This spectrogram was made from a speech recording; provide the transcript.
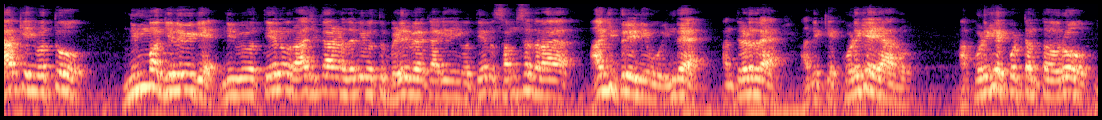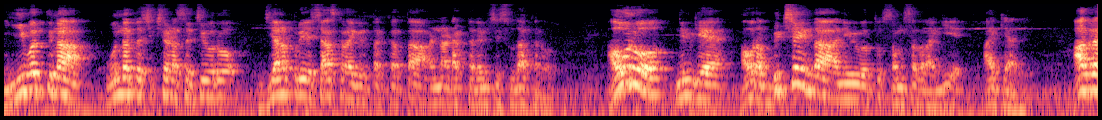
ಯಾಕೆ ಇವತ್ತು ನಿಮ್ಮ ಗೆಲುವಿಗೆ ನೀವು ಇವತ್ತೇನು ರಾಜಕಾರಣದಲ್ಲಿ ಇವತ್ತು ಬೆಳಿಬೇಕಾಗಿದೆ, ಇವತ್ತೇನು ಸಂಸದರ ಆಗಿದ್ರಿ ನೀವು ಹಿಂದೆ ಅಂತ ಹೇಳಿದ್ರೆ ಅದಕ್ಕೆ ಕೊಡುಗೆ ಯಾರು? ಆ ಕೊಡುಗೆ ಕೊಟ್ಟಂತವರು ಇವತ್ತಿನ ಉನ್ನತ ಶಿಕ್ಷಣ ಸಚಿವರು, ಜನಪ್ರಿಯ ಶಾಸಕರಾಗಿರ್ತಕ್ಕಂಥ ಅಣ್ಣ ಡಾಕ್ಟರ್ ಎಂ ಸಿ ಸುಧಾಕರ್ ಅವರು. ಅವರು ನಿಮಗೆ ಅವರ ಭಿಕ್ಷೆಯಿಂದ ನೀವು ಇವತ್ತು ಸಂಸದರಾಗಿ ಆಯ್ಕೆ ಆದ್ರಿ. ಆದರೆ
